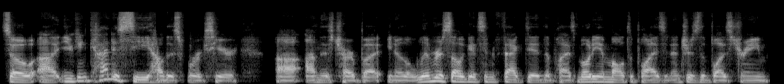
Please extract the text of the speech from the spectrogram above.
So uh, you can kind of see how this works here uh, on this chart. But you know, the liver cell gets infected, the plasmodium multiplies, it enters the bloodstream,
